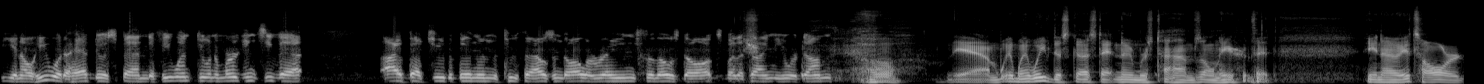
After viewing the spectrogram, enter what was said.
you know, he would have had to spend if he went to an emergency vet. I bet you'd have been in the two thousand dollar range for those dogs by the time you were done. Oh, yeah. We- we've discussed that numerous times on here that, you know, it's hard.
